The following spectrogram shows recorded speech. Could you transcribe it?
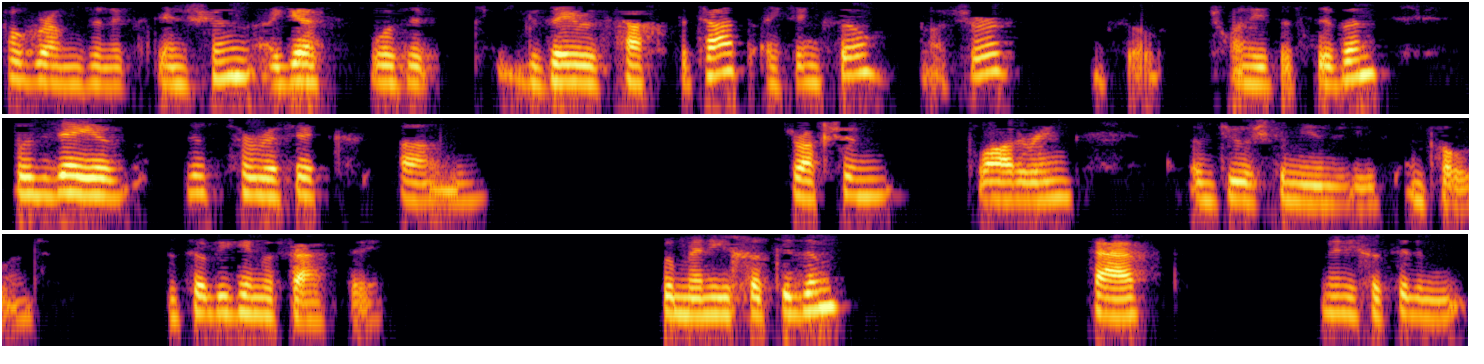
pogroms and extinction. I guess, was it Gzeirus Tach I think so. Not sure. I think so. 20th of Sivan. Was a day of just horrific um, destruction, slaughtering of Jewish communities in Poland. And so it became a fast day. So many Hasidim fast, many Hasidim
